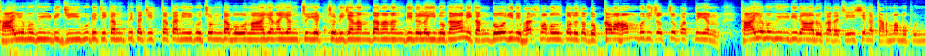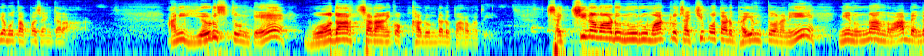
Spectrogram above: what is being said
కాయము వీడి జీవుడితి కంపిత చిత్తత నీకు చుండబో నాయనయంచు ఎచ్చు నిజనందన నందినులైనుగా నికందోయిని భస్మముల్ తొలుత దుఃఖమహంబుని సొచ్చు పత్నియన్. కాయము వీడిదారు కథ చేసిన కర్మము పుణ్యము తప్ప శంకర. అని ఏడుస్తుంటే ఓదార్చడానికి ఒక్కడుండడు పార్వతి. చచ్చినవాడు నూరు మాటలు చచ్చిపోతాడు భయంతోనని నేనున్నాను రా బెంగ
